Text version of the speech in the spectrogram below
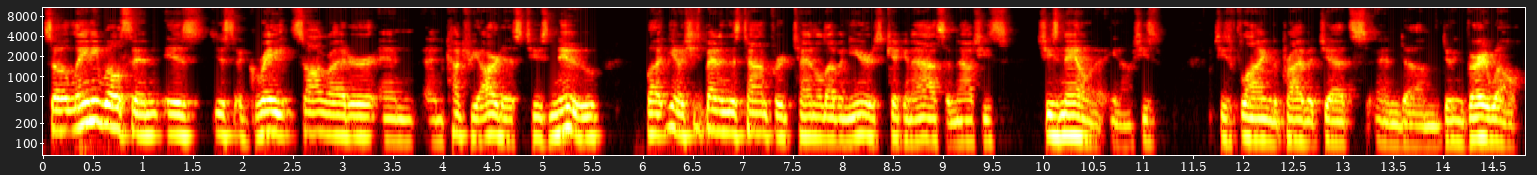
So Lainey Wilson is just a great songwriter and and country artist who's new, but you know she's been in this town for 10 11 years kicking ass and now she's she's nailing it you know. She's she's flying the private jets and um, doing very well.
